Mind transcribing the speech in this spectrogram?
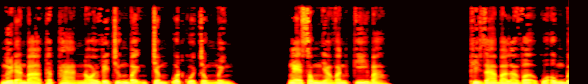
Người đàn bà thật thà nói về chứng bệnh trầm uất của chồng mình. Nghe xong nhà văn ký bảo. Thì ra bà là vợ của ông B.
